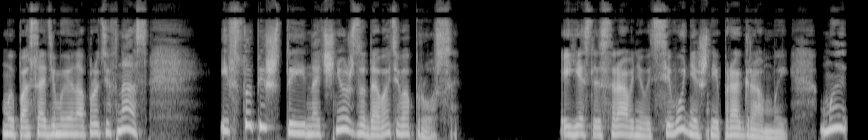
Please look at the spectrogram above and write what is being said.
Мы посадим ее напротив нас, и вступишь ты и начнешь задавать вопросы. И если сравнивать с сегодняшней программой, мы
